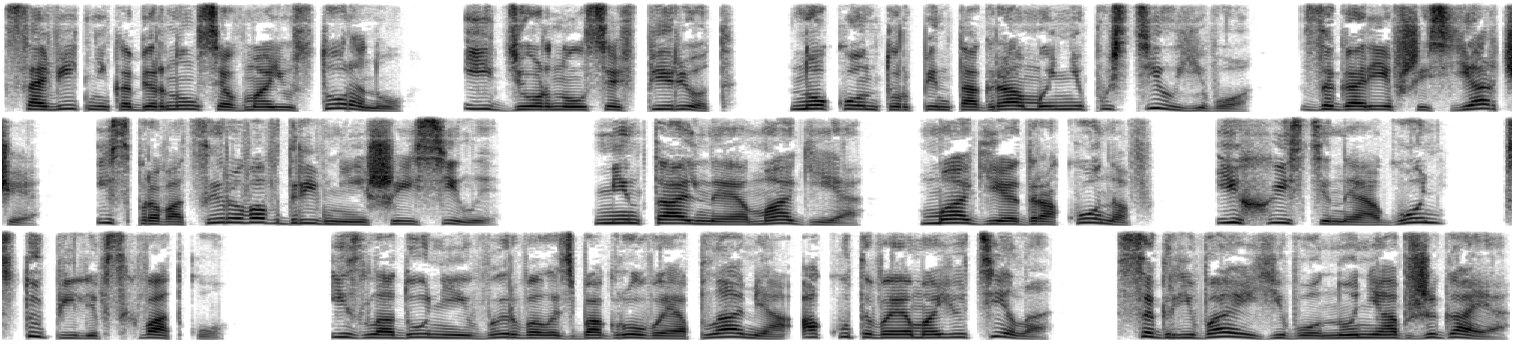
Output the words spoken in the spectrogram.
Советник обернулся в мою сторону и дернулся вперед, но контур пентаграммы не пустил его, загоревшись ярче и спровоцировав древнейшие силы. Ментальная магия, магия драконов, их истинный огонь вступили в схватку. Из ладони вырвалось багровое пламя, окутывая мое тело, согревая его, но не обжигая.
